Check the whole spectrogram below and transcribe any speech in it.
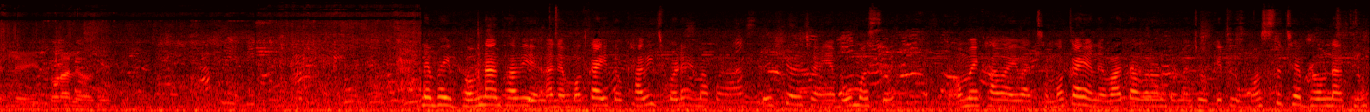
એટલે એ સોડા લેવા ગઈ હતી. અને ભાઈ ભવનાથ આવીએ અને મકાઈ તો ખાવી જ પડે, એમાં પણ આ સ્પેશિયલ છે, અહીંયા બહુ મસ્ત અમે ખાવા આવ્યા છે મકાઈ અને વાતાવરણ તમે જો કેટલું મસ્ત છે ભવનાથનું.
